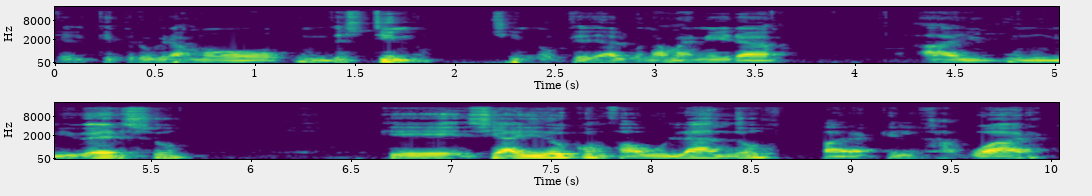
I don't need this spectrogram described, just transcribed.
el que programó un destino, sino que de alguna manera hay un universo que se ha ido confabulando para que el jaguar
